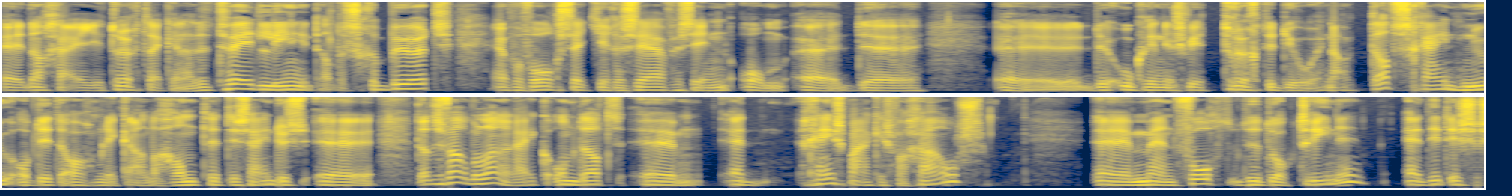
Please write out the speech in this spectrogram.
Eh, dan ga je je terugtrekken naar de tweede linie, dat is gebeurd. En vervolgens zet je reserves in om uh, de, uh, de Oekraïners weer terug te duwen. Nou, dat schijnt nu op dit ogenblik aan de hand te zijn. Dus uh, dat is wel belangrijk, omdat er geen sprake is van chaos. men volgt de doctrine En dit is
